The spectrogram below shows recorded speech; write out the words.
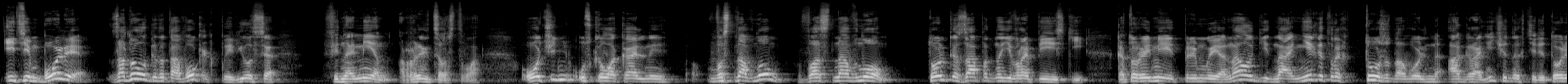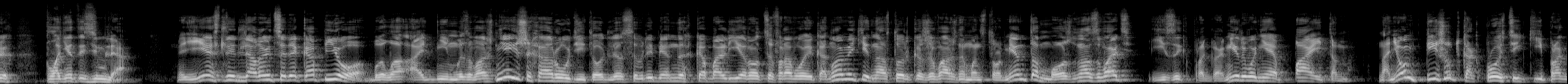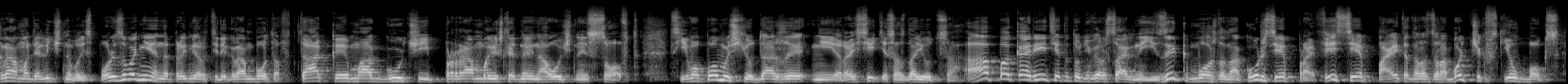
И тем более задолго до того, как появился феномен рыцарства, очень узколокальный, в основном, в основном только западноевропейский, который имеет прямые аналоги на некоторых тоже довольно ограниченных территориях планеты Земля. Если для рыцаря копье было одним из важнейших орудий, то для современных кабальеро цифровой экономики настолько же важным инструментом можно назвать язык программирования Python – на нем пишут как простенькие программы для личного использования, например, телеграм-ботов, так и могучий промышленный научный софт. С его помощью даже нейросети создаются. А покорить этот универсальный язык можно на курсе «Профессия Python-разработчик в Skillbox».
